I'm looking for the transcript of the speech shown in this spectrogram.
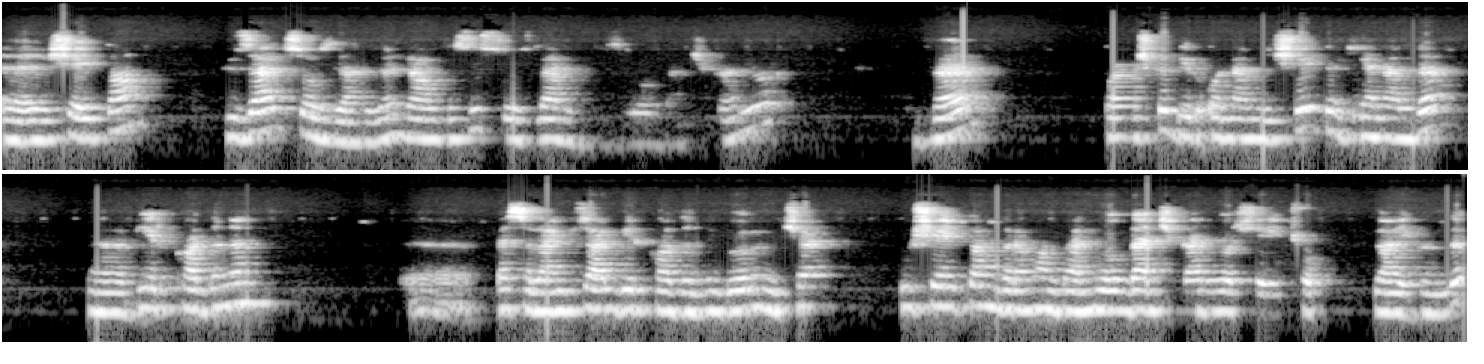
e, şeytan güzel sözlerle, yaldızlı sözlerle bizi yoldan çıkarıyor. Ve başka bir önemli şey de genelde bir kadının e, mesela güzel bir kadını görünce bu şeytandır aman ben yoldan çıkarıyor şeyi çok yaygındır.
